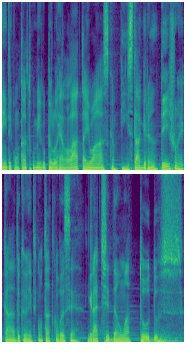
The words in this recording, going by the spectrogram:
Entre em contato comigo pelo Relata Ayahuasca, Instagram, deixa um recado que eu entre em contato com você. Gratidão a todos.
